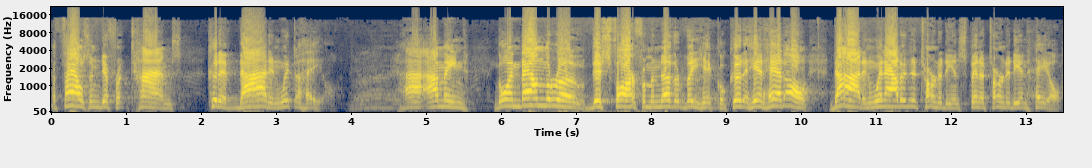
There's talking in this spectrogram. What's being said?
a thousand different times could have died and went to hell? I, I mean, going down the road this far from another vehicle, could have hit head on, died, and went out in eternity and spent eternity in hell.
